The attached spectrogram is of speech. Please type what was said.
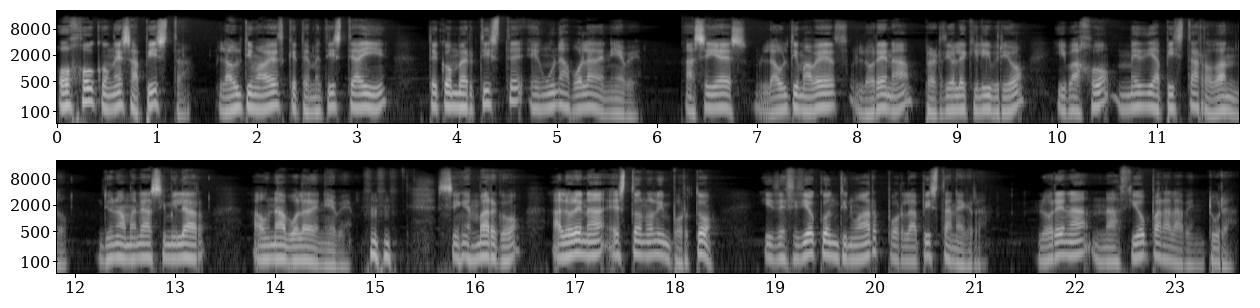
Ojo con esa pista. La última vez que te metiste ahí, te convertiste en una bola de nieve. Así es, la última vez Lorena perdió el equilibrio y bajó media pista rodando, de una manera similar a una bola de nieve. Sin embargo, a Lorena esto no le importó y decidió continuar por la pista negra. Lorena nació para la aventura.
